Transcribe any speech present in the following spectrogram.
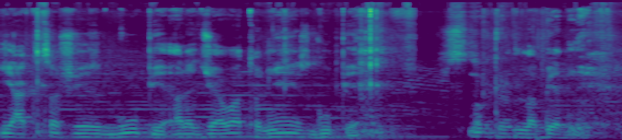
Jak coś jest głupie, ale działa, to nie jest głupie. Snorkel dla biednych.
